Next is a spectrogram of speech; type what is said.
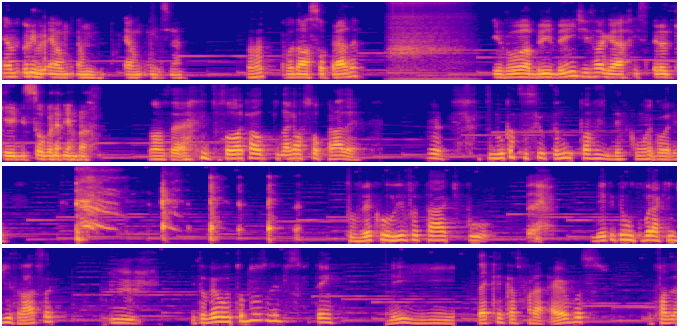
É, o livro é um, é um, é um índice, né? Aham. Eu vou dar uma soprada. E vou abrir bem devagar, esperando que ele dissolva na minha mão. Nossa, tu só dá aquela, tu dá aquela soprada. é. Tu nunca tossiu tanto na tua vida como agora. Tu vê que o livro tá, tipo. Meio que tem uns buraquinhos de traça. Hum. E tu vê todos os livros que tem. Desde técnicas para ervas, fazer,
